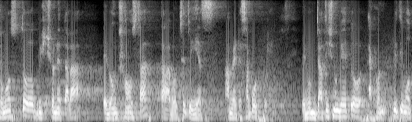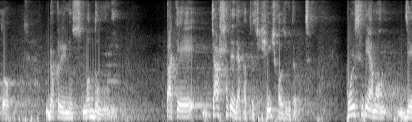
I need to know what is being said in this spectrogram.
সমস্ত বিশ্ব নেতারা এবং সংস্থা তারা বলছে যে ইয়েস আমরা এটা সাপোর্ট করি। এবং জাতিসংঘে তো এখন রীতিমতো ডক্টর ইউনুস মধ্যমণি, তাকে যার সাথে দেখা হচ্ছে সেই সহযোগিতা করছে। পরিস্থিতি এমন যে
